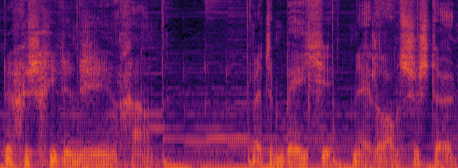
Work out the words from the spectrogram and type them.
de geschiedenis ingaan. Met een beetje Nederlandse steun.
